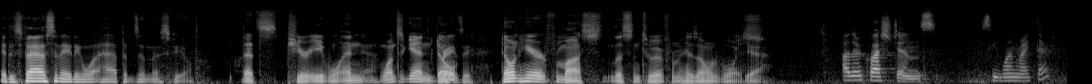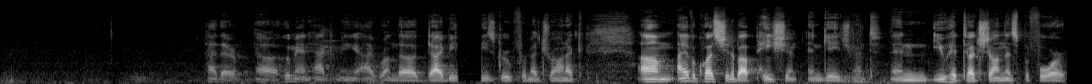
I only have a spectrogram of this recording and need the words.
It is fascinating what happens in this field. That's pure evil. And Yeah. once again, don't Crazy. don't hear it from us. Listen to it from his own voice. Yeah. Other questions? See one right there? Hi there, uh, Human Hackme. I run the diabetes group for Medtronic. Um, I have a question about patient engagement, and you had touched on this before.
